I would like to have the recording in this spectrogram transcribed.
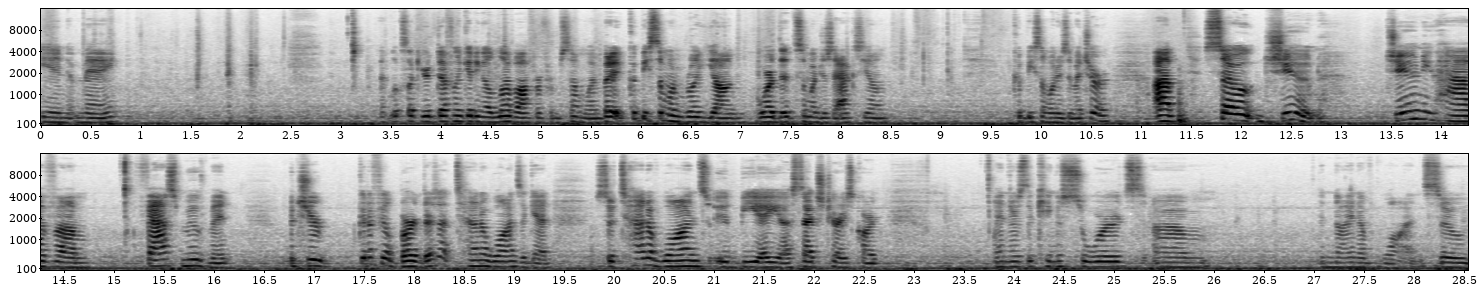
in May. It looks like you're definitely getting a love offer from someone, but it could be someone really young or that someone just acts young. Could be someone who's immature. Um, so June, June you have um, fast movement, but you're gonna feel burdened. There's that Ten of Wands again. So Ten of Wands would be a, a Sagittarius card. And there's the King of Swords. Um, Nine of Wands. So,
